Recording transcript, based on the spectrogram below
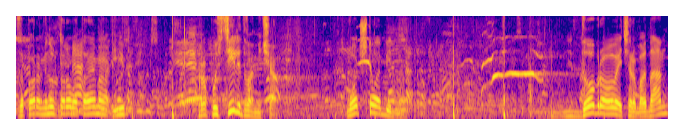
За пару минут второго тайма и Пропустили два мяча. Вот что обидно. Доброго вечера, Богдан.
